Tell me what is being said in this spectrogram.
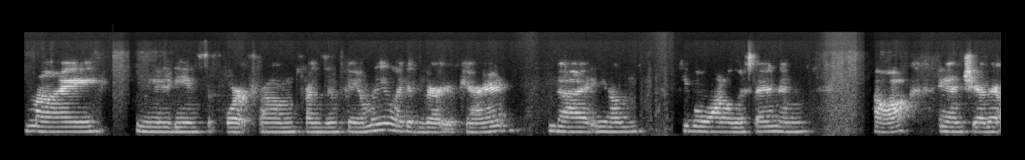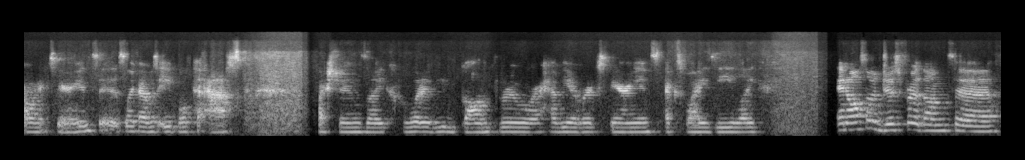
my community and support from friends and family like it's very apparent that you know people want to listen and talk and share their own experiences. Like i was able to ask questions like what have you gone through or have you ever experienced xyz like and also just for them to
